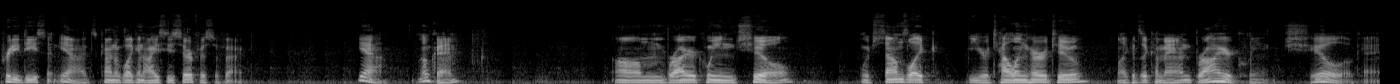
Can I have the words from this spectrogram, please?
pretty decent. Yeah, it's kind of like an icy surface effect. Yeah, okay um, Briar Queen chill, which sounds like you're telling her to, like it's a command. Briar Queen, chill, okay.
